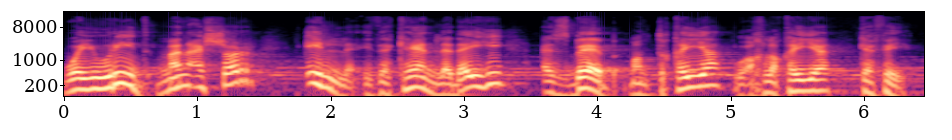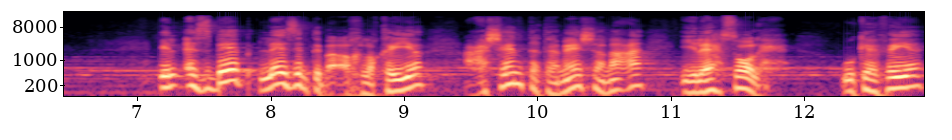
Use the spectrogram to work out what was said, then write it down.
ويريد منع الشر إلا إذا كان لديه أسباب منطقية وأخلاقية كافية. الأسباب لازم تبقى أخلاقية عشان تتماشى مع إله صالح وكافية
